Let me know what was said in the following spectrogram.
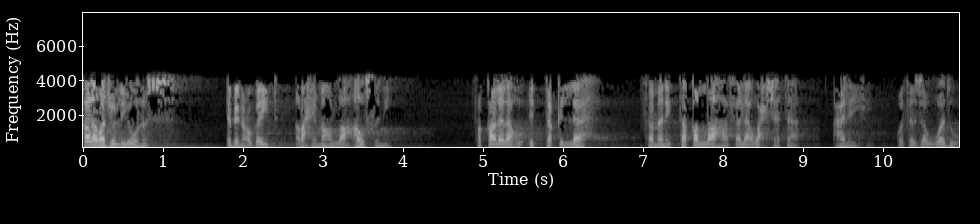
قال رجل ليونس ابن عبيد رحمه الله أوصني. فقال له اتق الله فمن اتقى الله فلا وحشة عليه وتزودوا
